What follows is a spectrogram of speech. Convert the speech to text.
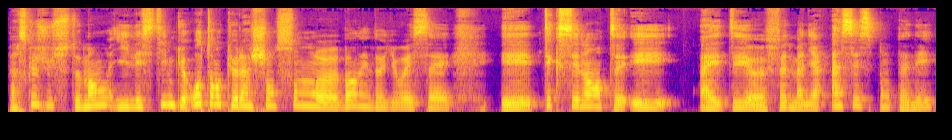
parce que justement, il estime que autant que la chanson euh, Born in the USA est excellente et a été euh, fait de manière assez spontanée,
